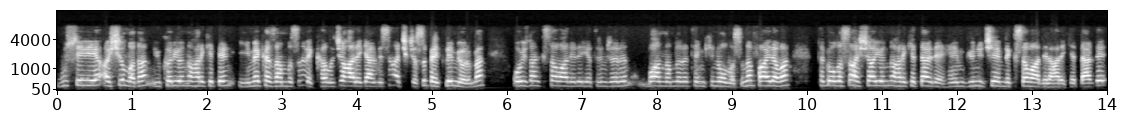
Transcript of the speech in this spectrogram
Bu seviyeye aşılmadan yukarı yönlü hareketlerin iğme kazanmasını ve kalıcı hale gelmesini açıkçası beklemiyorum ben. O yüzden kısa vadede yatırımcıların bu anlamda da temkinli olmasında fayda var. Tabii olası aşağı yönlü hareketler de hem gün içi hem de kısa vadeli hareketlerde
